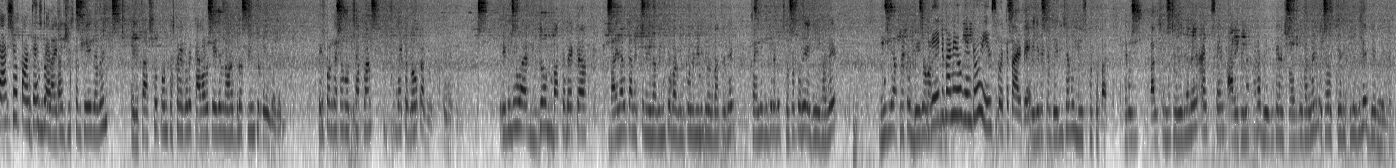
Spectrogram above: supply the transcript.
450 টাকা। লাইটিং সিস্টেম পেয়ে যাবেন। এই যে চারশো পঞ্চাশ টাকা করে কালারও পেয়ে যাবেন অনেকগুলো প্রিন্টও পেয়ে যাবেন। এরপর দেখা হচ্ছে আপনার সুন্দর একটা নৌকা গো এটা কিন্তু একদম বাচ্চাদের একটা ভাইরাল কালেকশন এইভাবে নিতে পারবেন কোলে নিতে পারবেন বাচ্চাদের। চাইলে কিন্তু এটাকে ছোট করে এইভাবে মুড়ি আপনি একটা বেডও বেড বানিয়েও কিন্তু ইউজ করতে পারবে। এই যে একটা বেড হিসাবে ইউজ করতে পারবে। এখানে বালিশের মতো হয়ে যাবে। আচ্ছা। আর এখানে আপনারা বেবিকে সহজে পারবেন এটাও চেন খুলে দিলে বেড হয়ে যাবে।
